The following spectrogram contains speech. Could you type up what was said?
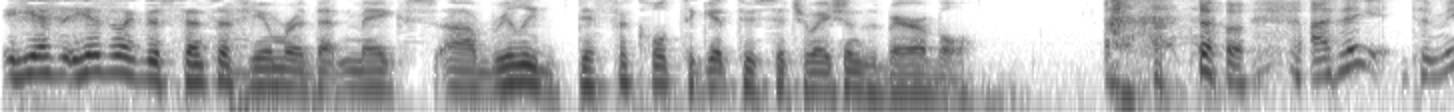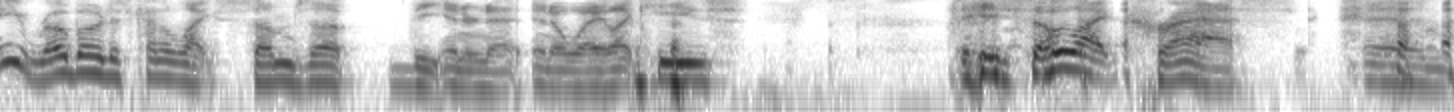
he has he has like this sense of humor that makes uh, really difficult to get through situations bearable. no, I think to me, Robo just kind of like sums up the internet in a way. Like he's he's so like crass, and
